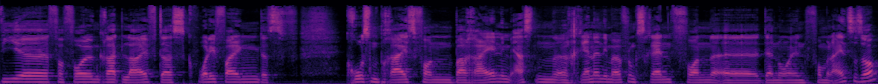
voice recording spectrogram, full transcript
wir verfolgen gerade live das Qualifying des großen Preis von Bahrain im ersten Rennen, im Eröffnungsrennen von äh, der neuen Formel 1 Saison.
